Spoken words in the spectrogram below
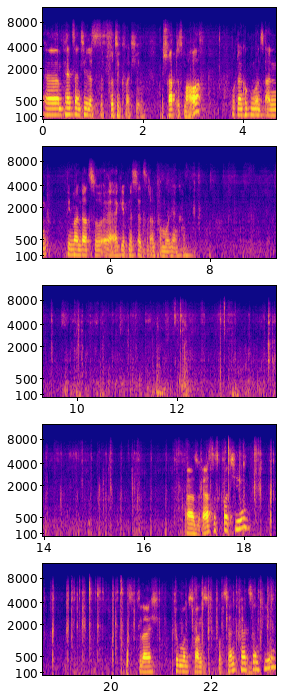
ähm, Perzentil, das ist das dritte Quartil. Ich schreibe das mal auf und dann gucken wir uns an, wie man dazu äh, Ergebnissätze dann formulieren kann. Also erstes Quartil ist gleich 25% Perzentil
